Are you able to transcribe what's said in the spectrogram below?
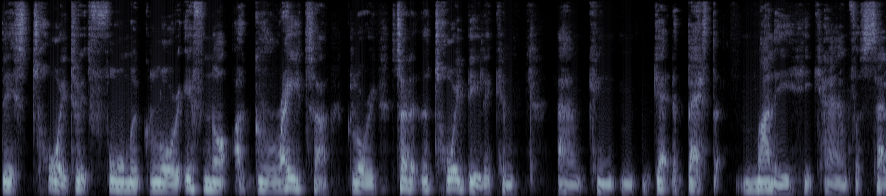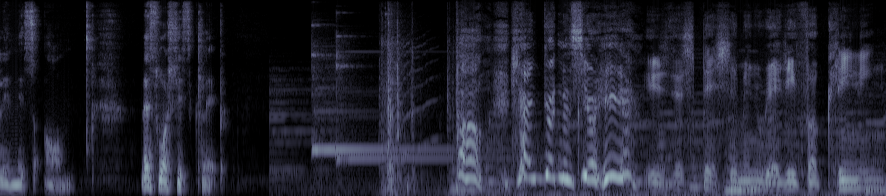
this toy to its former glory, if not a greater glory, so that the toy dealer can um, can get the best money he can for selling this on. Let's watch this clip. Oh, thank goodness you're here. Is the specimen ready for cleaning?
